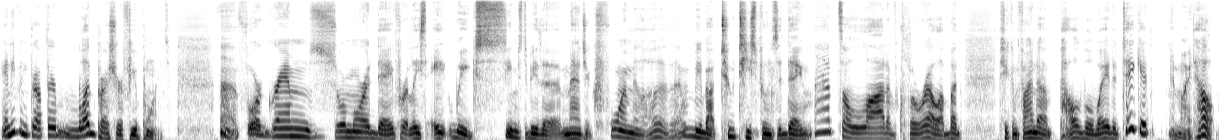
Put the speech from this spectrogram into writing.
and even drop their blood pressure a few points. Uh, 4 grams or more a day for at least 8 weeks seems to be the magic formula. That would be about 2 teaspoons a day. That's a lot of chlorella, but if you can find a palatable way to take it, it might help.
